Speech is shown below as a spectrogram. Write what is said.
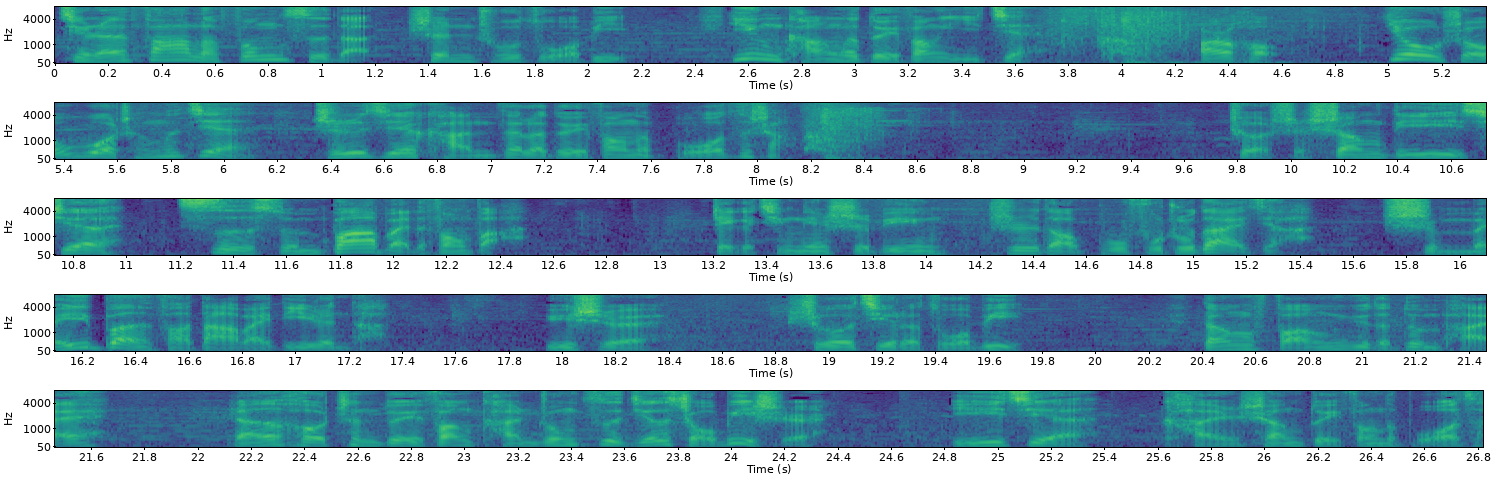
竟然发了疯似的伸出左臂，硬扛了对方一剑，而后右手握成的剑直接砍在了对方的脖子上。这是伤敌一千，自损八百的方法。这个青年士兵知道不付出代价是没办法打败敌人的，于是舍弃了左臂，当防御的盾牌，然后趁对方砍中自己的手臂时，一剑砍伤对方的脖子。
